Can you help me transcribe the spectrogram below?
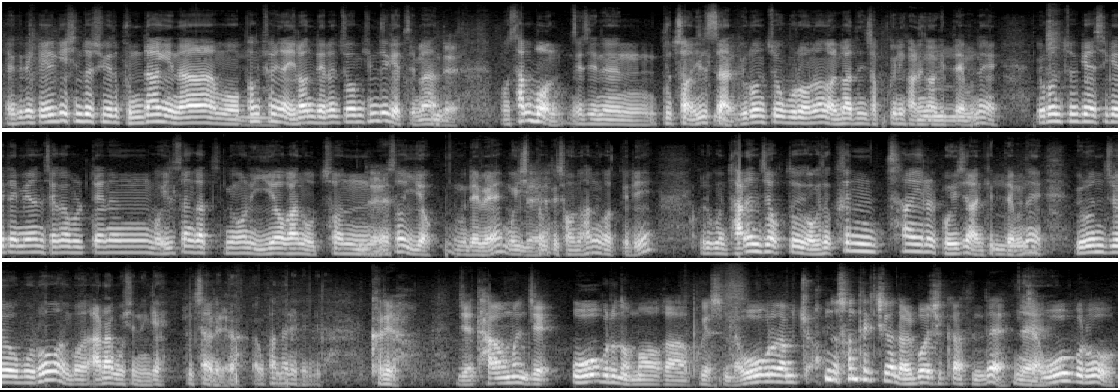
네, 그러니까 일기 신도시 중에서 분당이나 뭐 평촌이나 이런 데는 좀 힘들겠지만 네. 뭐 삼본 내지는 부천, 일산 이런 쪽으로는 얼마든지 접근이 가능하기 음. 때문에 이런 쪽에 하시게 되면 제가 볼 때는 뭐 일산 같은 경우는 2억 한 5천에서 2억 내외 뭐 20평대 네. 전후하는 것들이 그리고 다른 지역도 여기서 큰 차이를 보이지 않기 음. 때문에 이런 지역으로 한번 알아보시는 게 좋지. 않을까라고 판단이 됩니다. 그래요. 이제 다음은 이제 5억으로 넘어가 보겠습니다. 5억으로 가면 조금 더 선택지가 넓어질 것 같은데 네. 자, 5억으로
